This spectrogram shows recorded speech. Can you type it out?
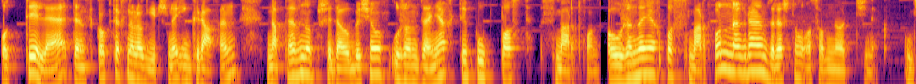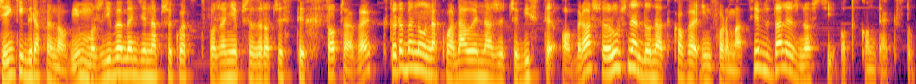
o tyle ten skok technologiczny i grafen na pewno przydałby się w urządzeniach typu post-smartphone. O urządzeniach post-smartphone nagrałem zresztą osobny odcinek. Dzięki grafenowi możliwe będzie na przykład stworzenie przezroczystych soczewek, które będą nakładały na rzeczywisty obraz różne dodatkowe informacje w zależności od kontekstu.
